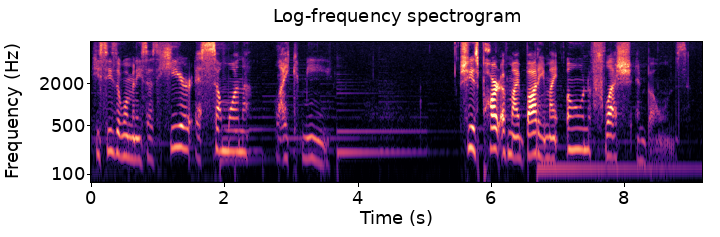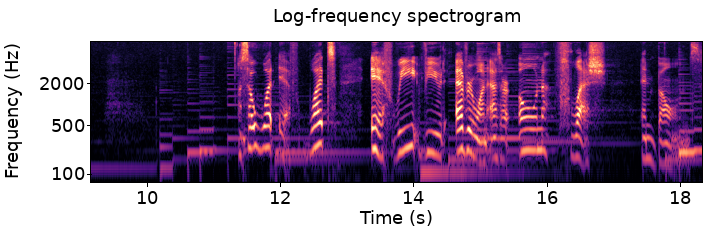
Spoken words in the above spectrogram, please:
He sees the woman, he says, Here is someone like me. She is part of my body, my own flesh and bones. So, what if? What if we viewed everyone as our own flesh and bones?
